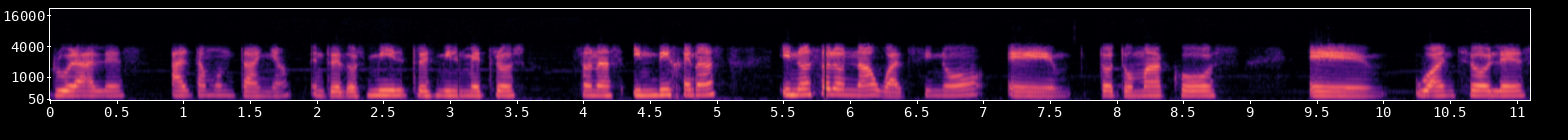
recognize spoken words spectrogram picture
rurales, alta montaña, entre 2.000, 3.000 metros, zonas indígenas Y no solo náhuatl, sino eh, totomacos, eh, huancholes,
